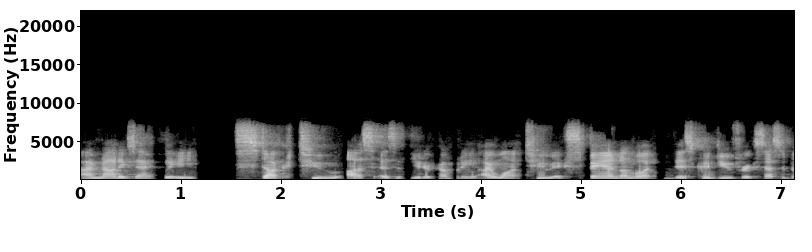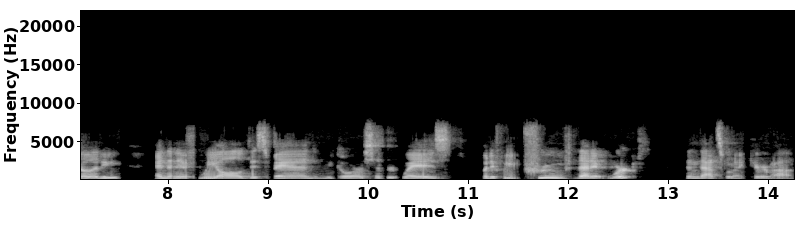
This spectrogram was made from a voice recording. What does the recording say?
I'm not exactly stuck to us as a theater company. I want to expand on what this could do for accessibility. And then if we all disband and we go our separate ways, but if we prove that it worked, then that's what I care about.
